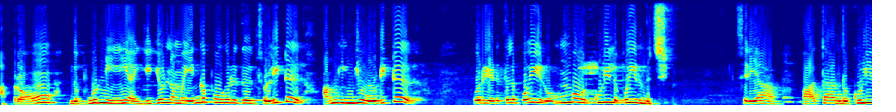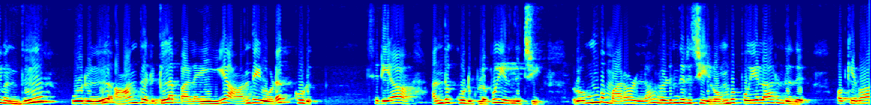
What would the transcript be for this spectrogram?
அப்புறம் இந்த பூர்ணி ஐயோ நம்ம எங்க போகிறதுன்னு சொல்லிட்டு அங்க இங்கேயும் ஓடிட்டு ஒரு இடத்துல போய் ரொம்ப ஒரு குழியில போய் இருந்துச்சு. சரியா? பார்த்தா அந்த குழி வந்து ஒரு ஆந்தை இருக்குல்ல பழைய ஆந்தையோட கூடு. சரியா? அந்த கூடுக்குள்ள போய் இருந்துச்சு. ரொம்ப மரம் எல்லாம் விழுந்துருச்சு. ரொம்ப புயலா இருந்தது. ஓகேவா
